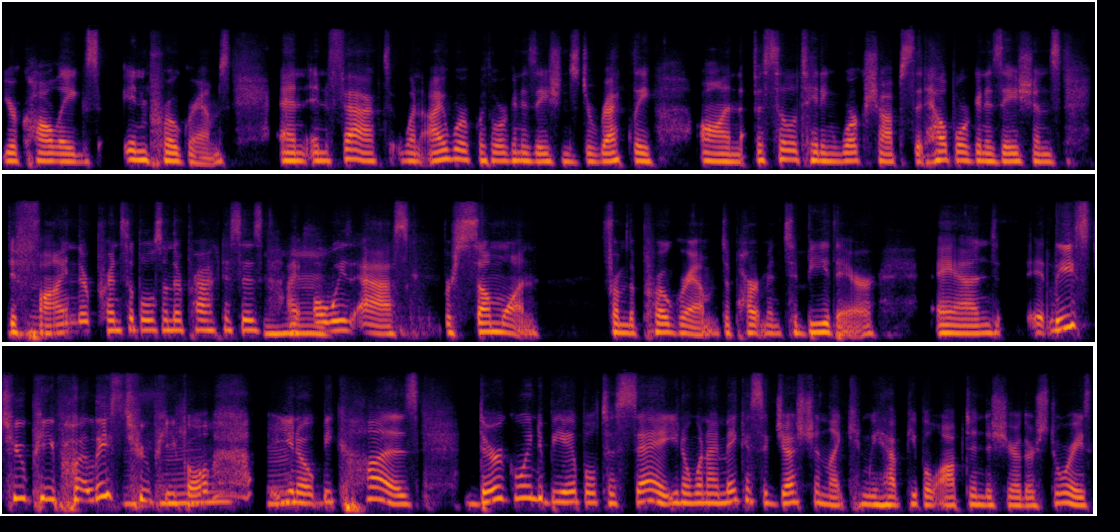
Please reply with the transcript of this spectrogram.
your colleagues in programs and in fact when i work with organizations directly on facilitating workshops that help organizations mm-hmm. define mm. their principles and their practices mm. i mm-hmm. always ask for someone from the program department to be there and at least two people at least 2 people mm-hmm. you know because they're going to be able to say you know when i make a suggestion like can we have people opt in to share their stories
